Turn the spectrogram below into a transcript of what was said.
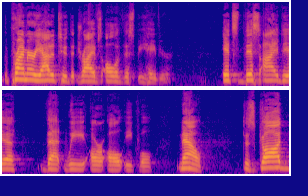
the primary attitude that drives all of this behavior. It's this idea that we are all equal. Now, does God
